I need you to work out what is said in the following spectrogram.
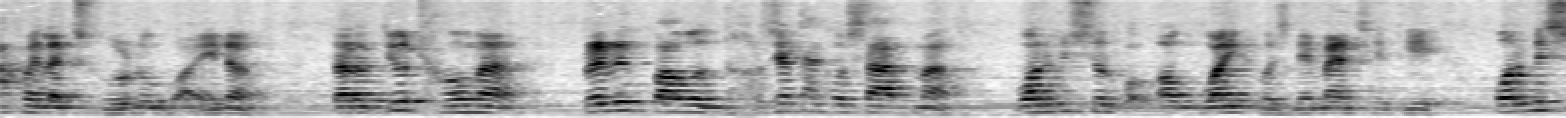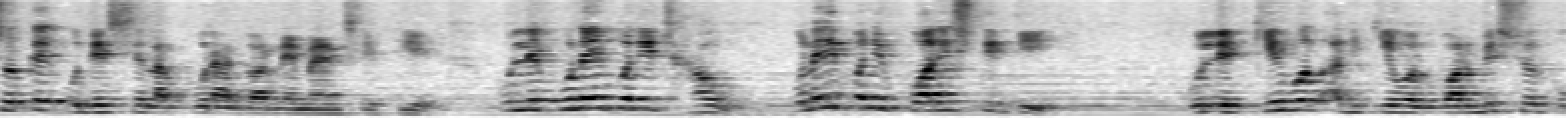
आफैलाई छोड्नु भएन। तर त्यो ठाउँमा प्रेरित पावल धर्जताको साथमा परमेश्वरको अगुवाई खोज्ने मान्छे थिए। परमेश्वरकै उद्देश्यलाई पुरा गर्ने मान्छे थिए। उसले कुनै पनि ठाउँ कुनै पनि परिस्थिति उसले केवल अनि केवल परमेश्वरको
